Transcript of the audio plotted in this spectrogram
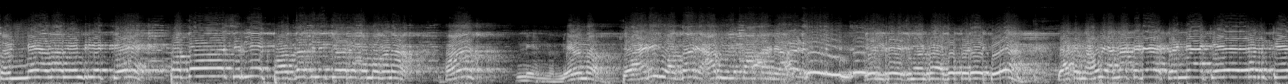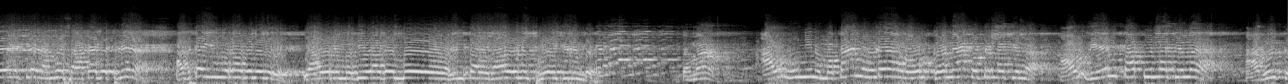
ಕಣ್ಣೆ ಅದಾವೇನ್ರಿ ಅತ್ತೆ ಪದಾಸಿರ್ಲಿ ಪದ್ಧತಿಲಿ ಕೇಳ್ಬೇಕ ಮಗನ. ಹಾ ನೀನು ನೇನ ಒದ್ದಾರ ಯಾರು ಇಲ್ಲ ಇಲ್ರಿ ಯಜಮಾನ್ರ, ಅದು ಕರೆ ಐತಿ? ಯಾಕಂದ್ರೆ ನಾವು ಎಲ್ಲಾ ಕಡೆ ಕಣ್ಣೆ ಕೇಳಿ ಕೇಳಿ ಕೇಳಿ, ನಮ್ಗೆ ಸಾಕಾಗೈತ್ರಿ. ಅದಕ್ಕ ಈ ಊರಾಗ ಬಂದದ್ರಿ. ಯಾವ ಮದುವೆ ಆಗಲ್ದು ಇಂಥ ಉದಾಹರಣೆ ಕೇಳಿಕ್ರಿ ತಮ್ಮ ಅವ್ರು ನಿನ್ನ ಮುಖ ನೋಡಿ ಅವ್ರು ಕಣ್ಣ ಕೊಟ್ಟಿರ್ಲಾಕಿಲ್ಲ? ಅವ್ರದ್ದು ಏನು ತಪ್ಪು ಇರ್ಲಾಕಿಲ್ಲ? ಅದಕ್ಕ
